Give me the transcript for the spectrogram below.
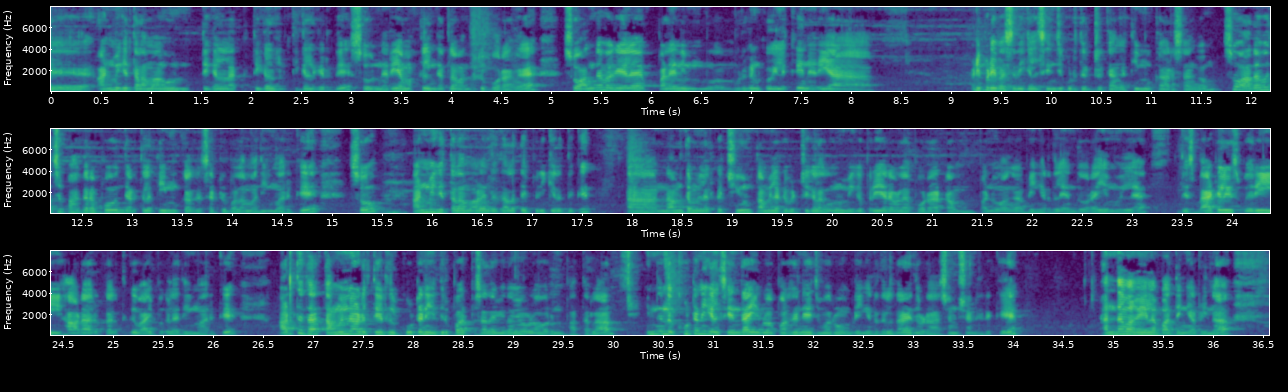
ஆன்மீக தலமாகவும் திகழ திகழ் திகழ்கிறது. ஸோ நிறைய மக்கள் இந்த இடத்துல வந்துட்டு போகிறாங்க ஸோ அந்த வகையில் பழனி முருகன் கோயிலுக்கு நிறையா அடிப்படை வசதிகள் செஞ்சு கொடுத்துட்ருக்காங்க திமுக அரசாங்கம். ஸோ அதை வச்சு பார்க்குறப்போ இந்த இடத்துல திமுக சற்று பலம் அதிகமாக இருக்குது ஸோ ஆன்மீக தலமான இந்த தளத்தை பிரிக்கிறதுக்கு நாம் தமிழர் கட்சியும் தமிழக வெற்றி கழகமும் மிகப்பெரிய அளவில் போராட்டம் பண்ணுவாங்க அப்படிங்கிறதுல எந்த ஒரு ஐயமும் இல்லை. திஸ் பேட்டில் இஸ் வெரி ஹார்டாக இருக்கிறதுக்கு வாய்ப்புகள் அதிகமாக இருக்குது அடுத்ததாக தமிழ்நாடு தேர்தல் கூட்டணி எதிர்பார்ப்பு சதவீதம் எவ்வளோ வரும்னு பார்த்துடலாம். இந்தந்த கூட்டணிகள் சேர்ந்தால் இவ்வளோ பர்சன்டேஜ் வரும் அப்படிங்கிறதுல தான் இதோட அசம்ஷன் இருக்குது அந்த வகையில் பார்த்தீங்க அப்படின்னா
